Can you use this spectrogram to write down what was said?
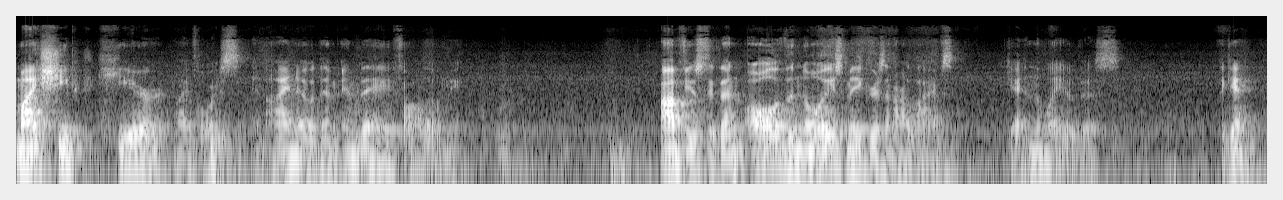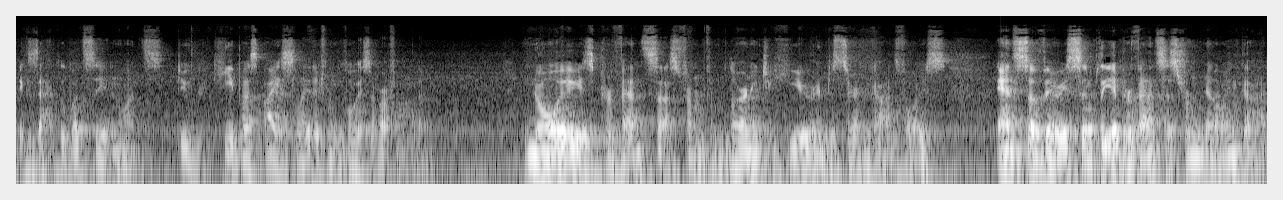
my sheep hear my voice, and I know them, and they follow me. Obviously, then, all of the noisemakers in our lives get in the way of this. Again, exactly what Satan wants to keep us isolated from the voice of our Father. Noise prevents us from, from learning to hear and discern God's voice. And so, very simply, it prevents us from knowing God,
